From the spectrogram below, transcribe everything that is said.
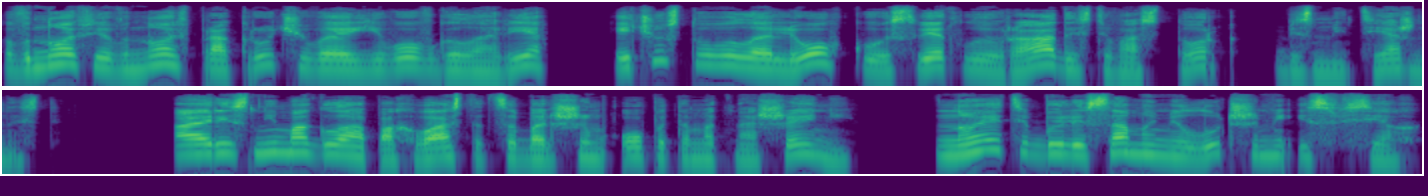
вновь и вновь прокручивая его в голове, и чувствовала легкую, светлую радость, восторг, безмятежность. Айрис не могла похвастаться большим опытом отношений, но эти были самыми лучшими из всех.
